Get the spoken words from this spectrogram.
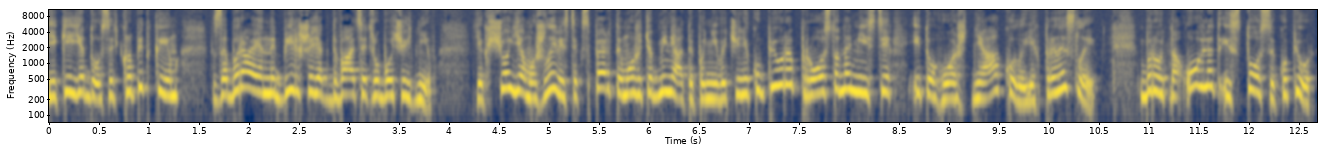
який є досить кропітким. Забирає не більше як 20 робочих днів. Якщо є можливість, експерти можуть обміняти понівечені купюри просто на місці і того ж дня, коли їх принесли. Беруть на огляд і стоси купюр.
